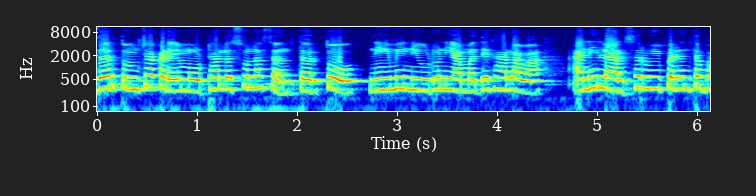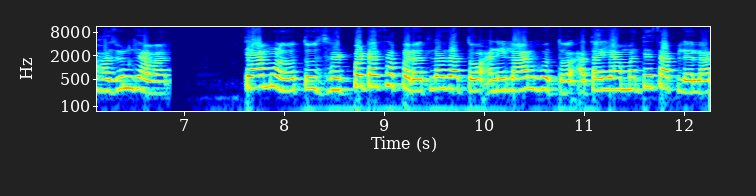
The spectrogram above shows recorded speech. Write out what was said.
जर तुमच्याकडे मोठा लसूण असेल तर तो नेहमी निवडून यामध्ये घालावा आणि लालसर होईपर्यंत भाजून घ्यावा. त्यामुळं तो झटपट असा परतला जातो आणि लाल होतो. आता यामध्येच आपल्याला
